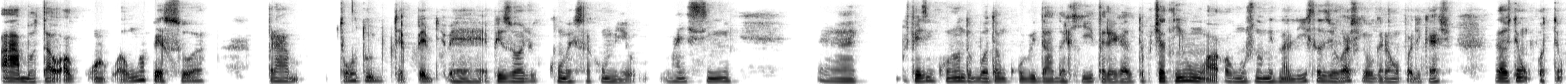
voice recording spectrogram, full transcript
ah, botar alguma pessoa pra todo episódio conversar comigo. Mas sim, é, de vez em quando botar um convidado aqui, tá ligado? Então, já tenho um, alguns nomes na lista, eu acho que eu vou gravar um podcast. Mas eu tenho, eu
